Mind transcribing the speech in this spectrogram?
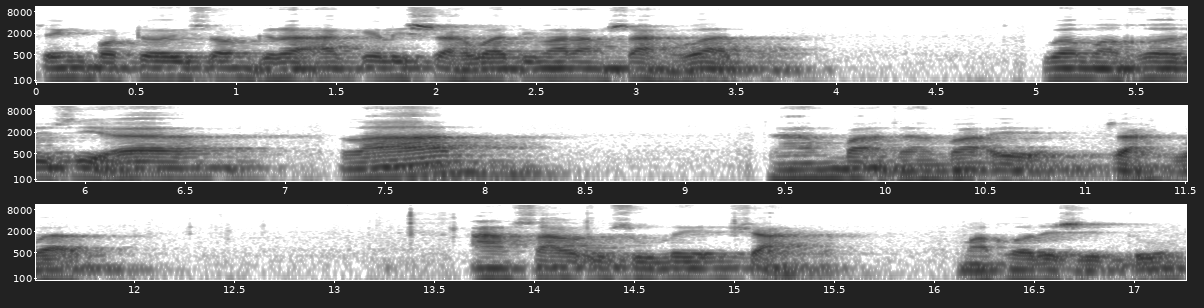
sing padha iso gerakake li syahwati marang syahwat. Wa magharisiha lan dampak-dampake syahwat asal usule syah magoris itu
